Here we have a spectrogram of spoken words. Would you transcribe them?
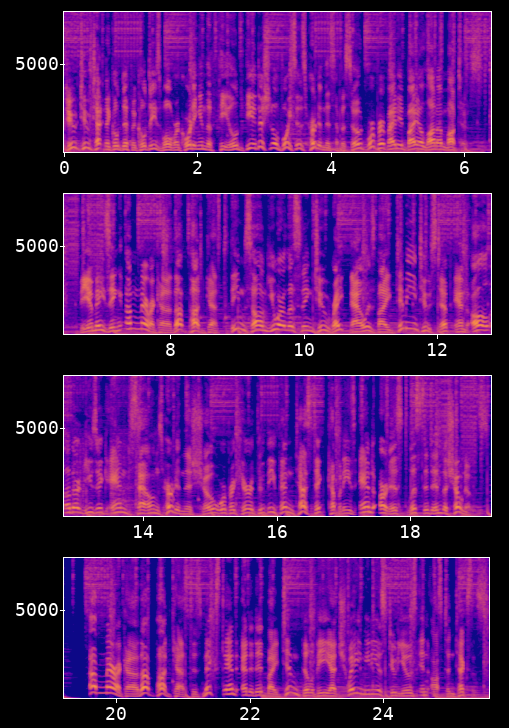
Due to technical difficulties while recording in the field, the additional voices heard in this episode were provided by Alana Matos. The amazing America, the podcast theme song you are listening to right now is by Timmy Two Step, and all other music and sounds heard in this show were procured through the fantastic companies and artists listed in the show notes. America, the podcast is mixed and edited by Tim Phillippe at Shway Media Studios in Austin, Texas.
